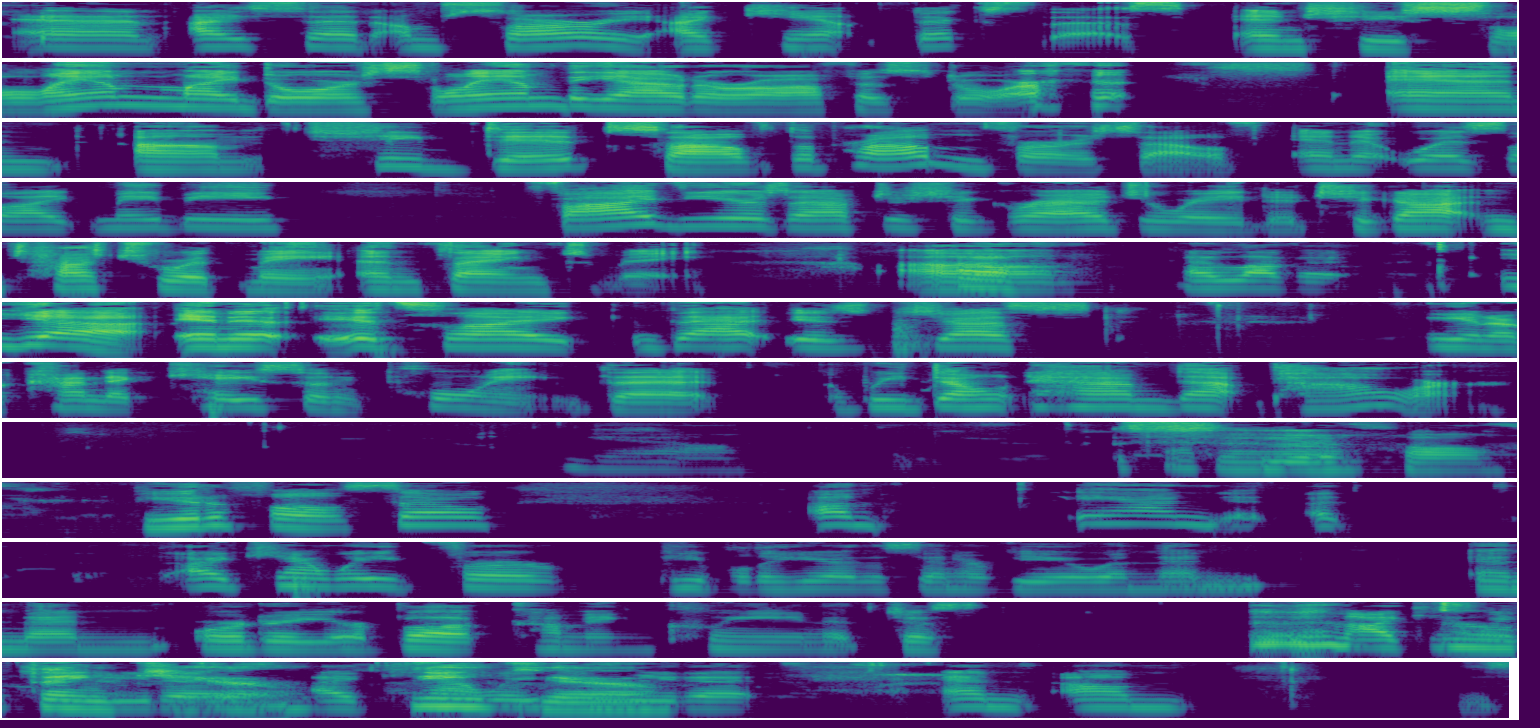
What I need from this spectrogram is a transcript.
and I said, I'm sorry, I can't fix this. And she slammed my door, slammed the outer office door. and um, she did solve the problem for herself. And it was like maybe five years after she graduated, she got in touch with me and thanked me. Um, i love it yeah and it, it's like that is just you know kind of case in point that we don't have that power yeah That's So- beautiful. Beautiful. So, um, and uh, I can't wait for people to hear this interview and then and then order your book, Coming Clean. It's just I can't Oh, wait to read you. it. I can't Thank wait you. to read it. And um,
